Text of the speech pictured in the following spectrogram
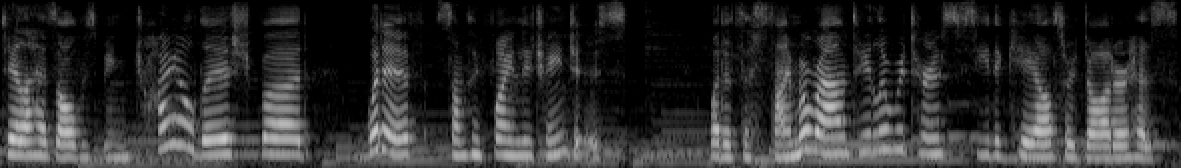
Taylor has always been childish, but what if something finally changes? What if this time around Taylor returns to see the chaos her daughter has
